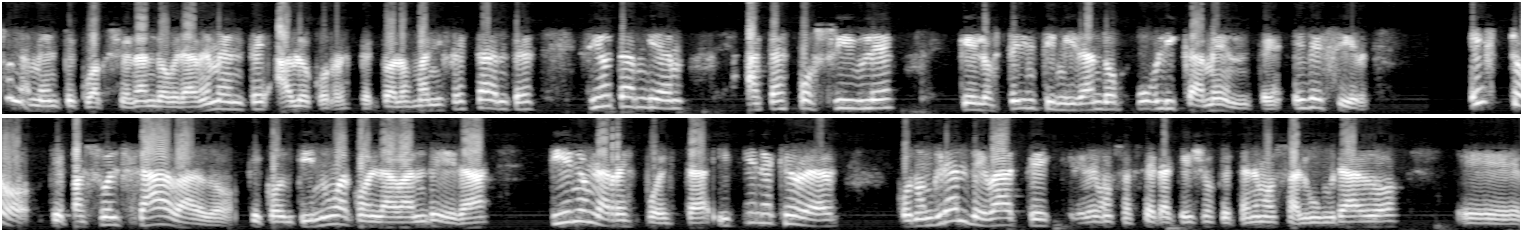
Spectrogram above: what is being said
solamente coaccionando gravemente, hablo con respecto a los manifestantes, sino también hasta es posible que lo esté intimidando públicamente. Es decir, esto que pasó el sábado, que continúa con la bandera, tiene una respuesta y tiene que ver con un gran debate que debemos hacer aquellos que tenemos algún grado. Eh,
